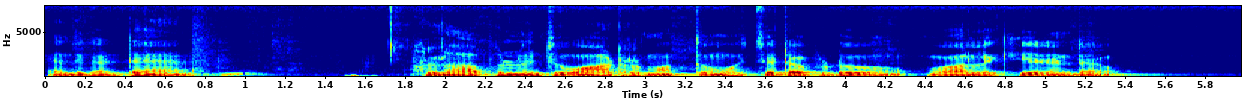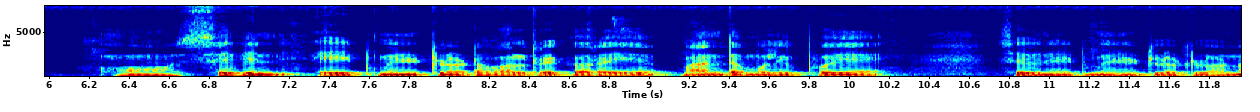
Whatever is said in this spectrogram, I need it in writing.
ఎందుకంటే లోపల నుంచి వాటర్ మొత్తం వచ్చేటప్పుడు వాళ్ళకి ఏంటంటే సెవెన్ ఎయిట్ మినిట్లోట వాళ్ళు రికవర్ అయ్యే అంటే మునిగిపోయే సెవెన్ ఎయిట్ మినిట్లలోన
